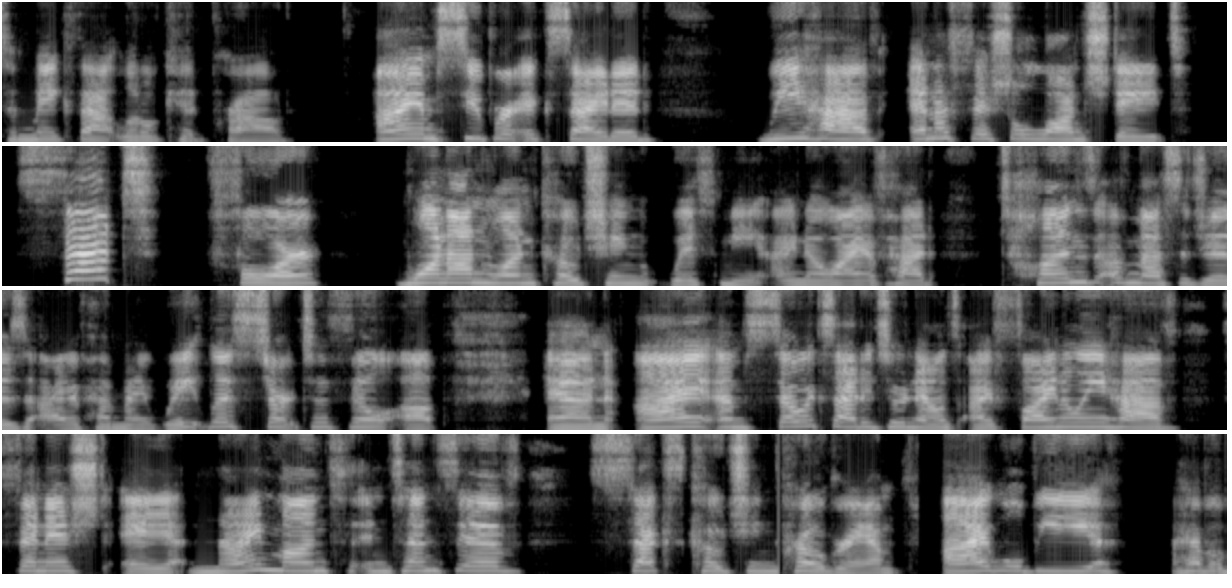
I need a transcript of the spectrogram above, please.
to make that little kid proud. I am super excited. We have an official launch date set for one on one coaching with me. I know I have had tons of messages, I have had my wait list start to fill up, and I am so excited to announce I finally have finished a nine month intensive sex coaching program. I will be, I have a,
